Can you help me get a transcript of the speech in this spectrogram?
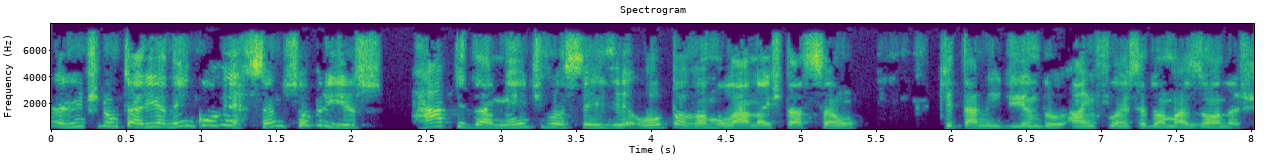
a gente não estaria nem conversando sobre isso. Rapidamente vocês, opa, vamos lá na estação que está medindo a influência do Amazonas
